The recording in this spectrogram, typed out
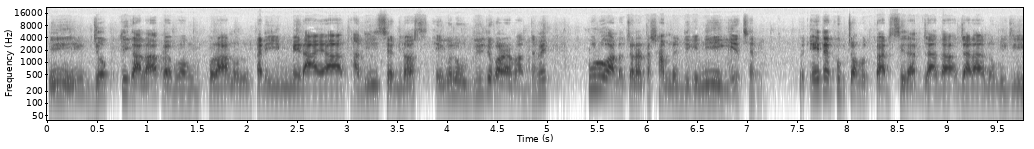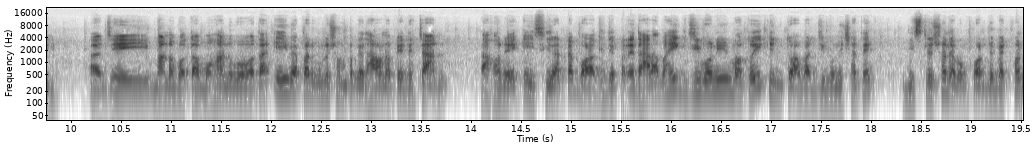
তিনি যৌক্তিক আলাপ এবং কোরআনুল কারিমের আয়াত, হাদিসের নস এগুলো উদ্ধৃত করার মাধ্যমে পুরো আলোচনাটা সামনের দিকে নিয়ে গিয়েছেন। তো এটা খুব চমৎকার সিরাত যারা যারা নবীজির আহ, যে মানবতা মহানুভবতা এই ব্যাপারগুলো সম্পর্কে ধারণা পেতে চান তাহলে এই সিরাতটা পড়া যেতে পারে। ধারাবাহিক জীবনীর মতোই কিন্তু আবার জীবনের সাথে বিশ্লেষণ এবং পর্যবেক্ষণ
